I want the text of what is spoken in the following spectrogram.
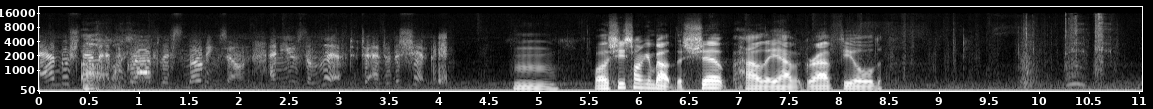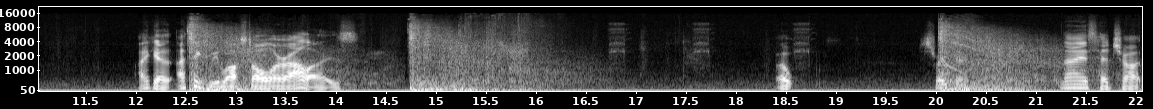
ambush Oh at the grav lift's loading zone and use the lift to enter the ship. Hmm. Well, she's talking about the ship, how they have a grav field. I guess I think we lost all our allies. Oh. Just right there. Nice headshot.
